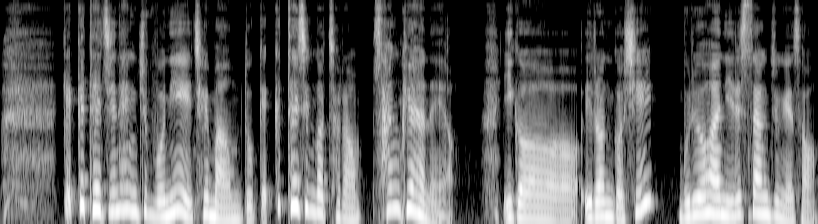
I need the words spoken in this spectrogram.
깨끗해진 행주 보니 제 마음도 깨끗해진 것처럼 상쾌하네요. 이거, 이런 것이 무료한 일상 중에서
